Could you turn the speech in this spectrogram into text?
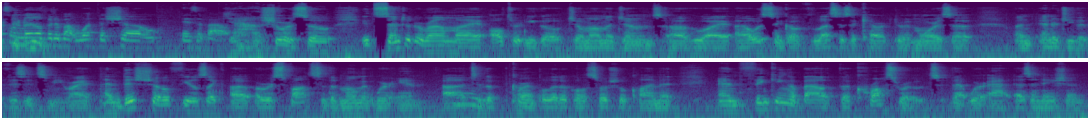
Us a little bit about what the show is about? Yeah, sure. So it's centered around my alter ego, Jomama Jones, uh, who I, I always think of less as a character and more as a an energy that visits me, right? And this show feels like a, a response to the moment we're in, uh, mm. to the current political, social climate, and thinking about the crossroads that we're at as a nation.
